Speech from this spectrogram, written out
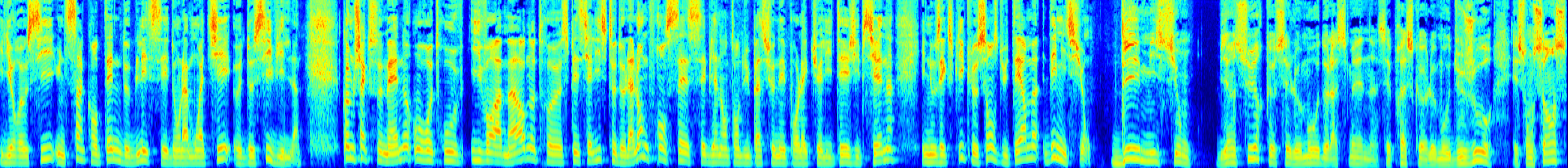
Il y aurait aussi une cinquantaine de blessés, dont la moitié euh, de civils. Comme chaque semaine, on retrouve Yvan Amar, notre spécialiste de la langue française, c'est bien entendu passionné pour l'actualité égyptienne. Il nous explique le sens du terme démission. Démission. Bien sûr que c'est le mot de la semaine, c'est presque le mot du jour, et son sens,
